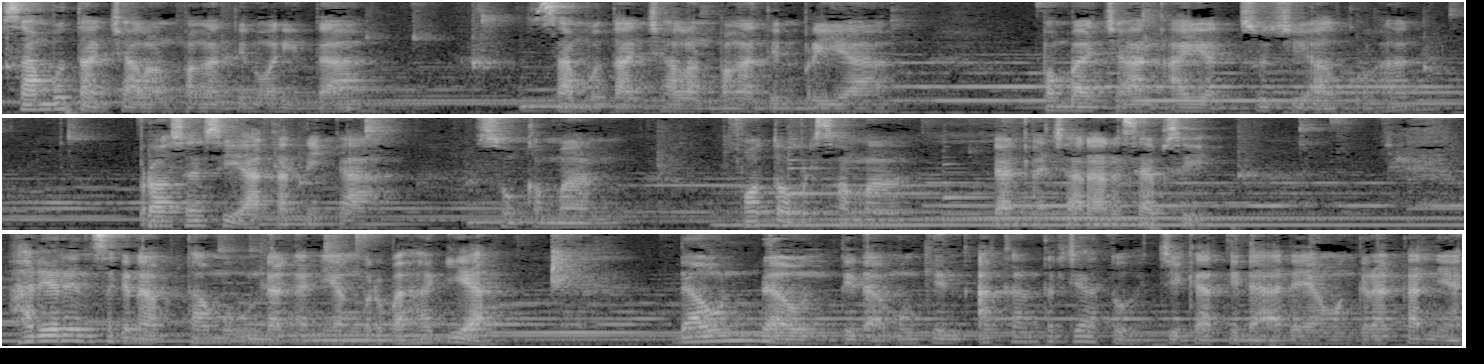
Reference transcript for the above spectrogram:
sambutan calon pengantin wanita, sambutan calon pengantin pria, pembacaan ayat suci Al-Qur'an, prosesi akad nikah, sungkeman, foto bersama, dan acara resepsi. Hadirin segenap tamu undangan yang berbahagia, Daun-daun tidak mungkin akan terjatuh jika tidak ada yang menggerakkannya.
